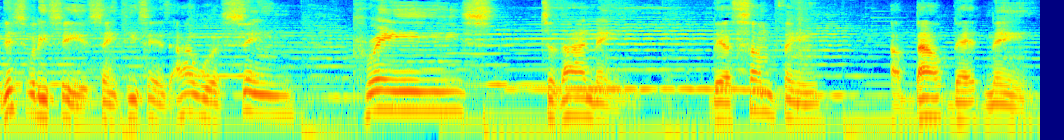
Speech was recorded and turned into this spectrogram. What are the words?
This is what he says, saints. He says, I will sing praise to thy name. There's something about that name.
